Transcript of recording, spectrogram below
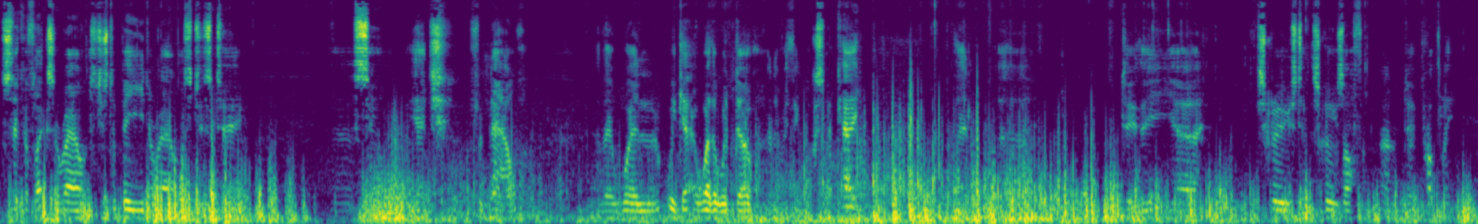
Sikaflex around, just a bead around, just to uh, seal the edge for now. And then when we get a weather window and everything looks okay, then uh, screws, take the screws off and do it properly and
